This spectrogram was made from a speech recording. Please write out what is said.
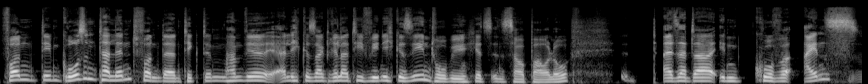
Von dem großen Talent von Dan Ticktem haben wir ehrlich gesagt relativ wenig gesehen, Tobi, jetzt in Sao Paulo als er da in Kurve 1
